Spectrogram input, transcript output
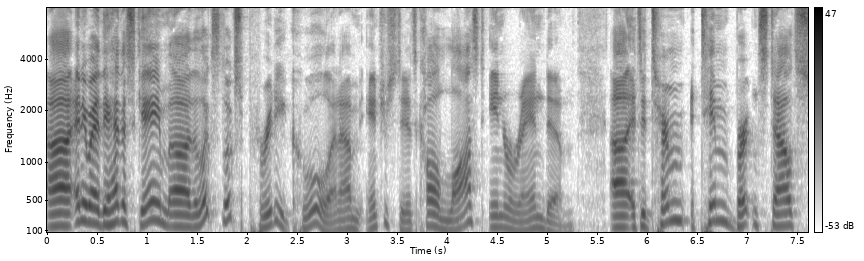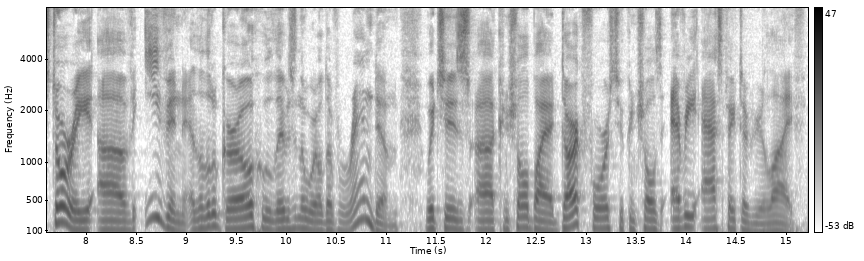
Uh, anyway, they have this game uh, that looks looks pretty cool, and I'm interested. It's called Lost in Random. Uh, it's a, term, a Tim Burton style story of Even, a little girl who lives in the world of random, which is uh, controlled by a dark force who controls every aspect of your life.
